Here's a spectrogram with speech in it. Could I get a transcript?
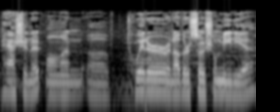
passionate on uh, Twitter and other social media,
